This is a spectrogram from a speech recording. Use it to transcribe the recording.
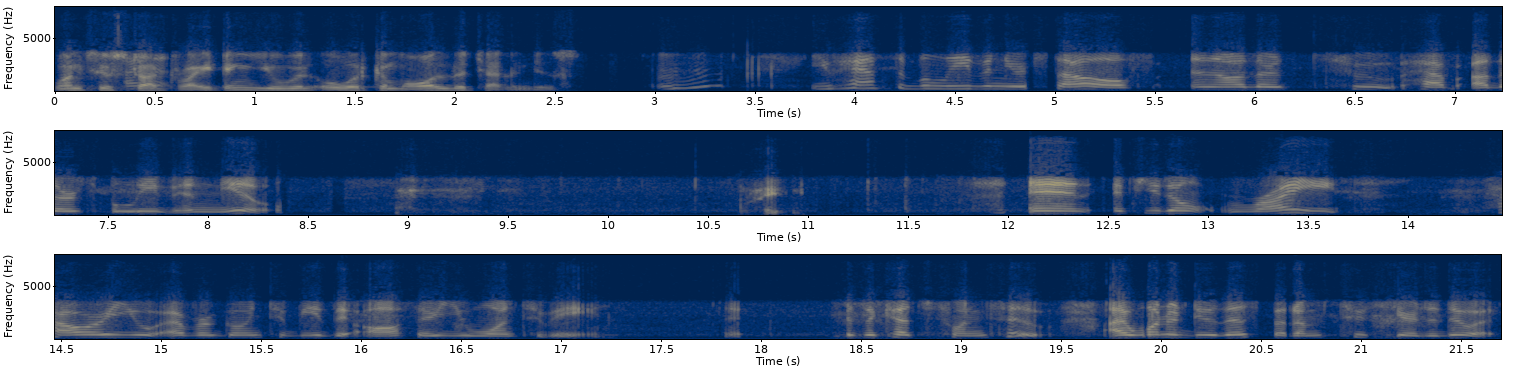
once you start I, writing, you will overcome all the challenges. Mm-hmm. You have to believe in yourself in order to have others believe in you. Right. And if you don't write, how are you ever going to be the author you want to be? It's a catch 22. I want to do this, but I'm too scared to do it.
